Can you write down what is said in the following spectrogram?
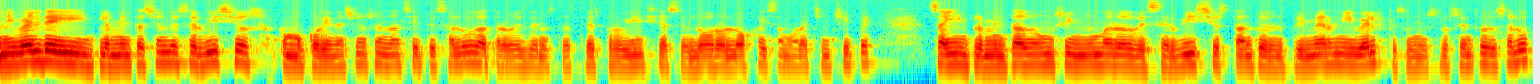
nivel de implementación de servicios, como Coordinación Zonal 7 Salud, a través de nuestras tres provincias, El Oro, Loja y Zamora Chinchipe, se ha implementado un sinnúmero de servicios, tanto en el primer nivel, que son nuestros centros de salud,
